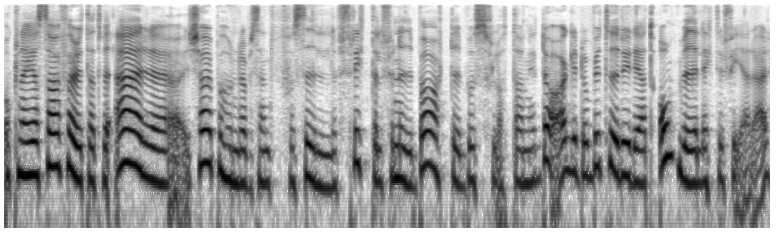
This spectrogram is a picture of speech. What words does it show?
Och när jag sa förut att vi är, eh, kör på 100% fossilfritt eller förnybart i bussflottan idag, då betyder det att om vi elektrifierar,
